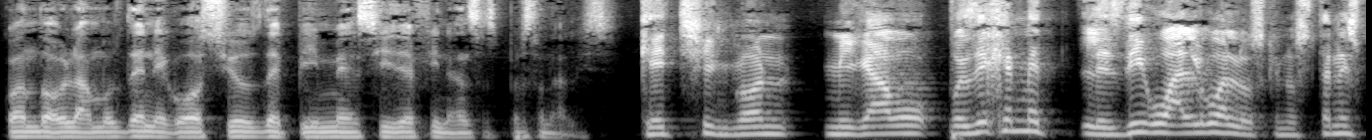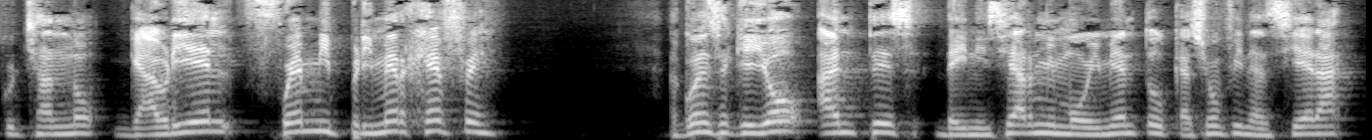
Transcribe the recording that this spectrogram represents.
cuando hablamos de negocios, de pymes y de finanzas personales. Qué chingón, mi Gabo. Pues déjenme, les digo algo a los que nos están escuchando. Gabriel fue mi primer jefe. Acuérdense que yo, antes de iniciar mi movimiento educación financiera,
